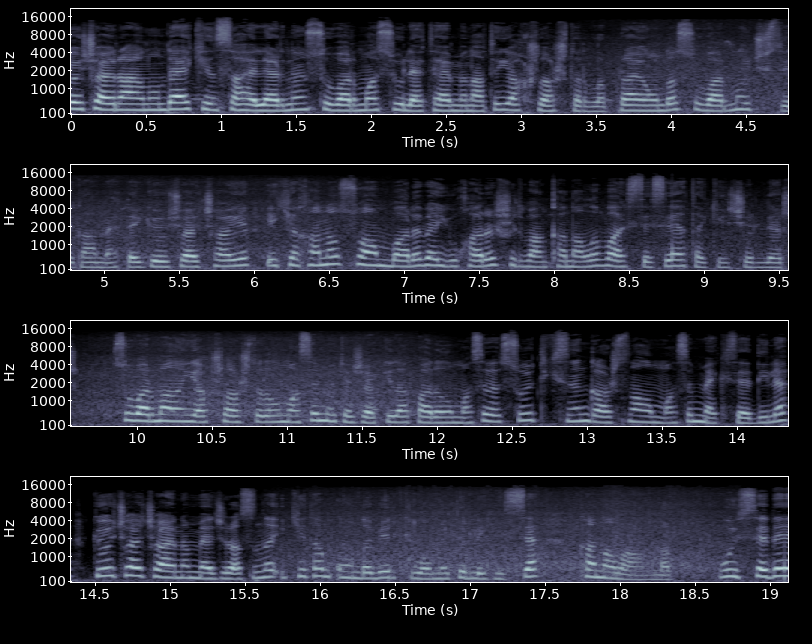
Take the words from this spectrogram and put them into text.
Göyçay rayonunda əkin sahələrinin suvarma su ilə təminatı yaxşılaşdırılıb. Rayonda suvarma 3 istiqamətdə Göyçay çayı, Yekəxana su anbarı və Yuxarı Şirvan kanalı vasitəsilə həyata keçirilir. Suvarmanın yaxşılaşdırılması, mütəşəkkil aparılması və su itkisinin qarşısının alınması məqsədi ilə Göyçay çayının məcrasında 2,1 kilometrlik hissə kanala alınıb. Bu hissədə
